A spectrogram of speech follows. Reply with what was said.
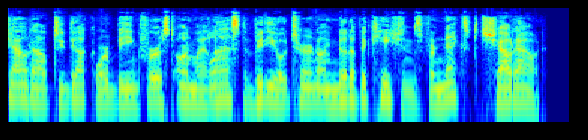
shout out to Duck or being first on my last video turn on notifications for next shout out.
